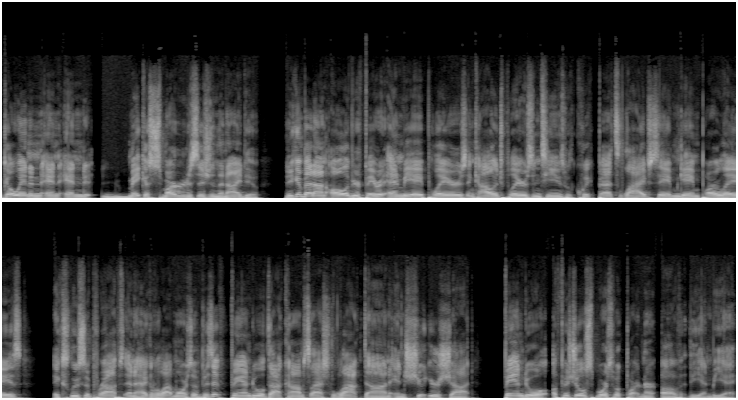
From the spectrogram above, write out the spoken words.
go in and, and, and make a smarter decision than I do. You can bet on all of your favorite NBA players and college players and teams with quick bets, live same game parlays, exclusive props, and a heck of a lot more. So visit fanduel.com slash locked on and shoot your shot. FanDuel, official sportsbook partner of the NBA.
